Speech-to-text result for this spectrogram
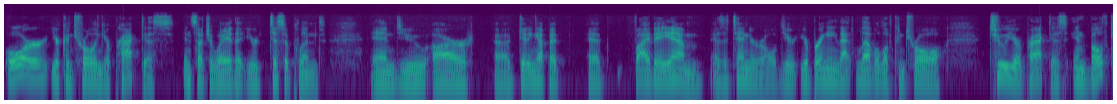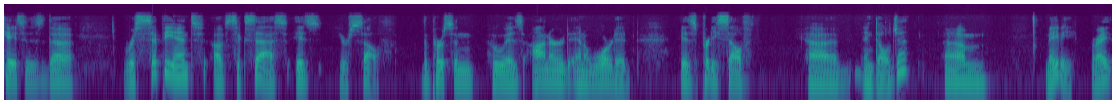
or you're controlling your practice in such a way that you're disciplined and you are uh, getting up at, at 5 a.m. as a 10 year old. You're, you're bringing that level of control to your practice. In both cases, the recipient of success is yourself. The person who is honored and awarded is pretty self uh, indulgent. Um, maybe, right?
